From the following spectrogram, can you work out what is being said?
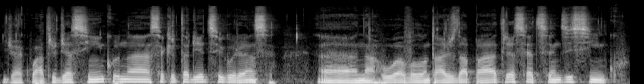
dia 4 e dia 5, na Secretaria de Segurança, uh, na rua Voluntários da Pátria, 705.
